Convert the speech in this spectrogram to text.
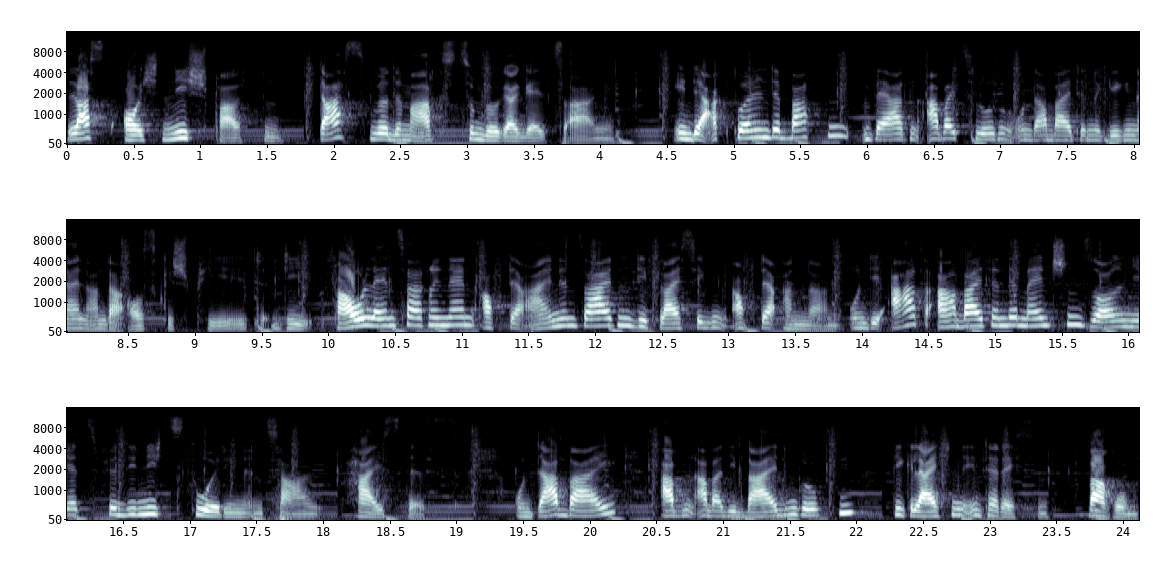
Lasst euch nicht spalten. Das würde Marx zum Bürgergeld sagen. In der aktuellen Debatten werden Arbeitslosen und Arbeitende gegeneinander ausgespielt. Die Faulenzerinnen auf der einen Seite, die Fleißigen auf der anderen. Und die Art arbeitende Menschen sollen jetzt für die Nichtstuerinnen zahlen, heißt es. Und dabei haben aber die beiden Gruppen die gleichen Interessen. Warum?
